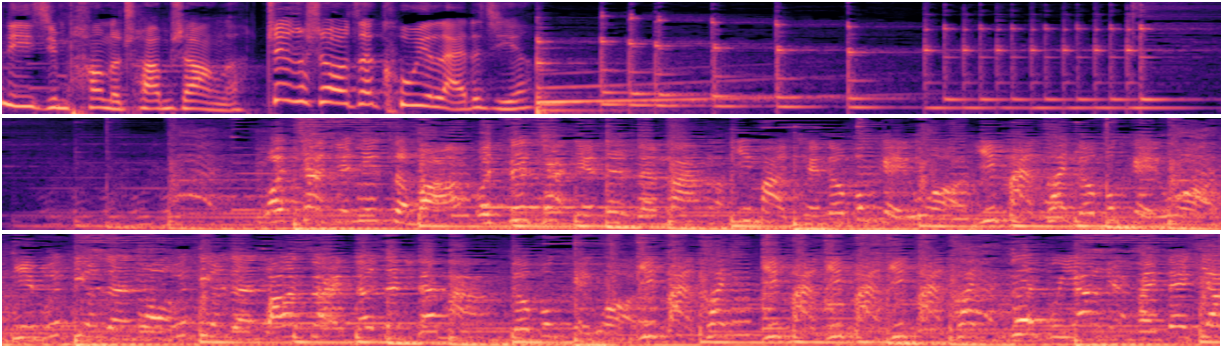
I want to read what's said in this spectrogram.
你已经胖的穿不上了。这个时候再哭也来得及啊。我抢劫你什么？我是抢劫的人吗？一毛钱都不给我，一百块都不给我。你不丢人，我不丢人，把我甩在这里干嘛？都不给我，一百块，一百，块，最不要脸还在笑，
